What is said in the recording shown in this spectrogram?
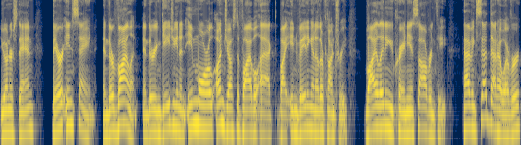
Do you understand? They're insane and they're violent and they're engaging in an immoral, unjustifiable act by invading another country, violating Ukrainian sovereignty. Having said that, however,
